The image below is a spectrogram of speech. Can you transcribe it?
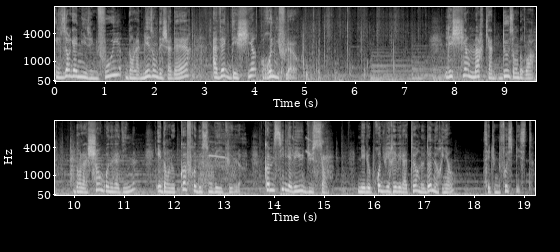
ils organisent une fouille dans la maison des Chabert avec des chiens renifleurs. Les chiens marquent à deux endroits dans la chambre de Nadine et dans le coffre de son véhicule, comme s'il y avait eu du sang. Mais le produit révélateur ne donne rien, c'est une fausse piste.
